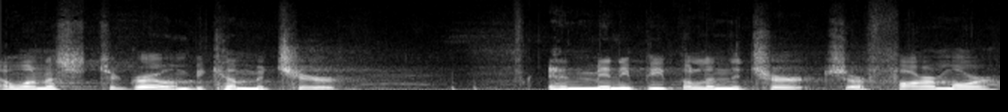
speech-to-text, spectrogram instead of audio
I want us to grow and become mature. And many people in the church are far more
